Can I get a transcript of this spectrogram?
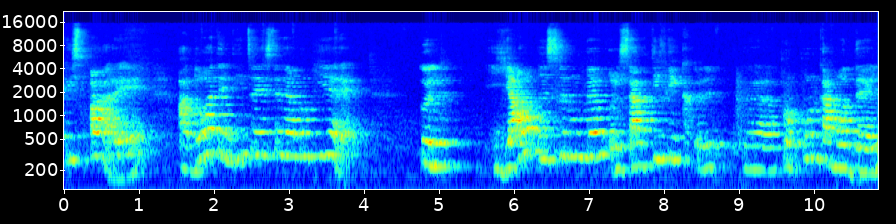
crispare, a doua tendință este de apropiere. Îl iau în sânul meu, îl sanctific, îl uh, propun ca model,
